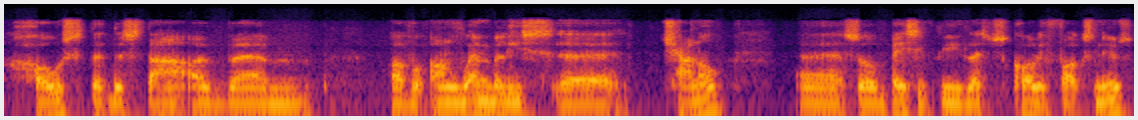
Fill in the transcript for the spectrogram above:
host at the start of um, of on Wembley's uh, channel. Uh, so basically, let's just call it Fox News.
